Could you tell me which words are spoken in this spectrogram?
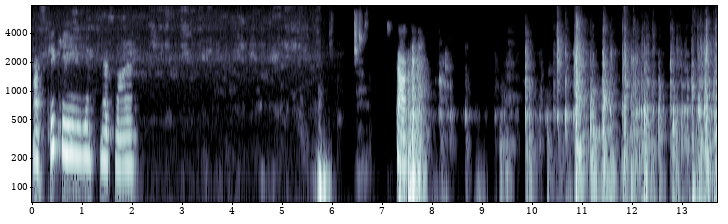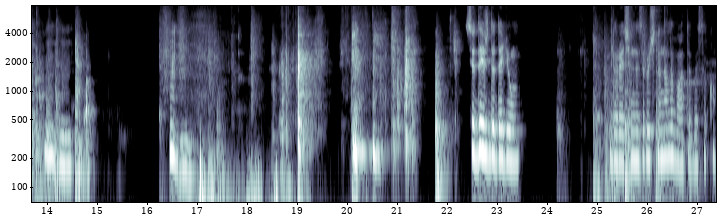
А скільки її? Не знаю. Так. Сюди ж додаю. До речі, незручно наливати високо.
